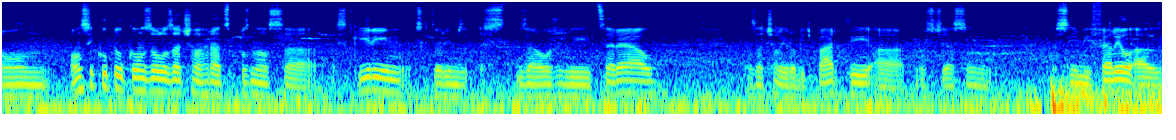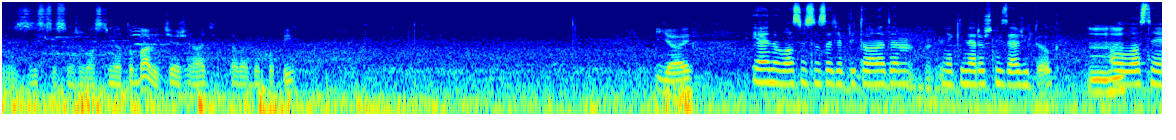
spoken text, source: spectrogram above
on, on si kúpil konzolu, začal hrať, spoznal sa s Kirim, s ktorým založili Cereal začali robiť party a proste ja som s nimi felil a zistil som, že vlastne mňa to baví tiež hrať, dávať dokopy. Jaj. Ja no vlastne som sa ťa pýtala na ten nejaký náročný zážitok, Mhm. ale vlastne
